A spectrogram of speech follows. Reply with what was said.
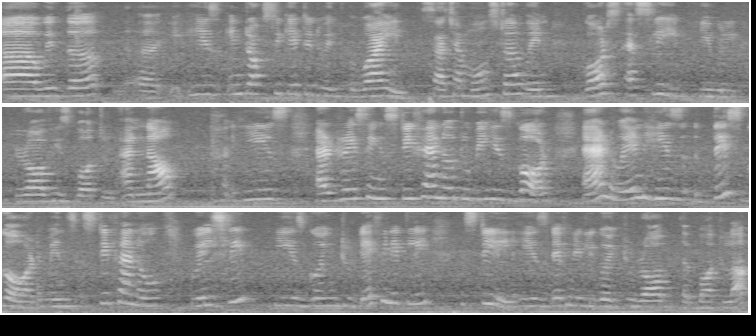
uh, with the uh, he is intoxicated with wine. Such a monster when god's asleep he will rob his bottle. And now he is addressing Stefano to be his god. And when his this god means Stefano will sleep he is going to definitely steal he is definitely going to rob the bottle of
